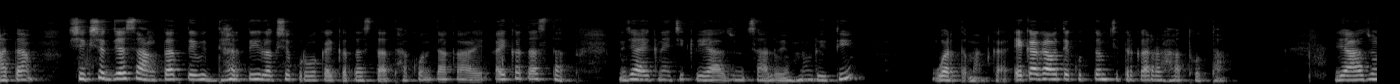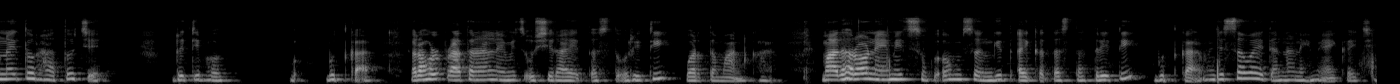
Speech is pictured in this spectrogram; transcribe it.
आता शिक्षक जे सांगतात ते विद्यार्थी लक्षपूर्वक ऐकत असतात. हा कोणता काळ आहे? ऐकत असतात. म्हणजे ऐकण्याची क्रिया अजून चालू आहे म्हणून रीती वर्तमान काळ. एका गावात एक उत्तम चित्रकार राहत होता. म्हणजे अजूनही तो राहतोच आहे. रीती भव भूतकाळ. राहुल प्रार्थनाला नेहमीच उशिरा येत असतो. रीती वर्तमान काळ. माधवराव नेहमीच सुगम संगीत ऐकत असतात. रीती भूतकाळ म्हणजे सवय त्यांना नेहमी ऐकायची.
